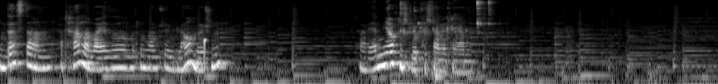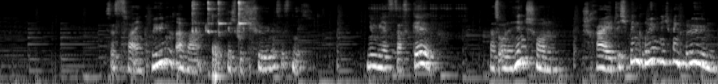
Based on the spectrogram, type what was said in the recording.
Und das dann fatalerweise mit unserem schönen Blau mischen, da werden wir auch nicht glücklich damit werden. Es ist zwar ein Grün, aber richtig schön ist es nicht. Nehmen wir jetzt das Gelb, das ohnehin schon schreit, ich bin grün, ich bin grün.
